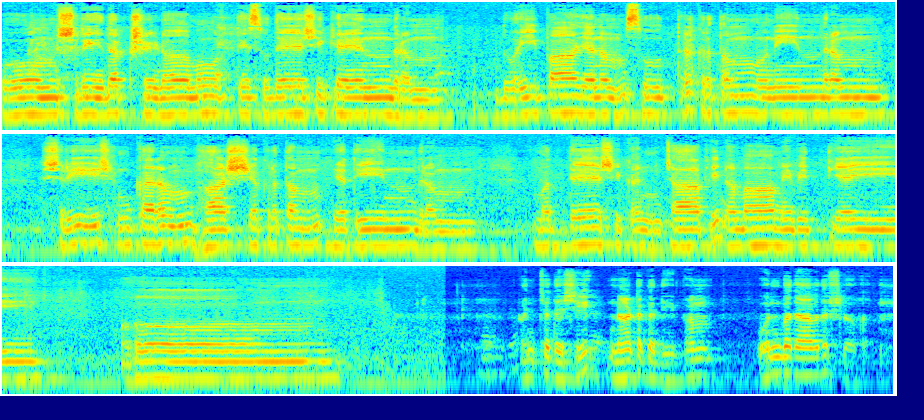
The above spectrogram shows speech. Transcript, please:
ॐ श्रीदक्षिणामूर्तिसुदेशिकेन्द्रं द्वैपायनं सूत्रकृतं मुनीन्द्रं श्रीशङ्करं भाष्यकृतं यतीन्द्रं मद्देशिकं चापि नमामि विद्यै। पञ्चदशी नाटकदीपम् नाटकदीपम्बदावद् श्लोकम्।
